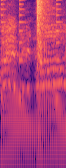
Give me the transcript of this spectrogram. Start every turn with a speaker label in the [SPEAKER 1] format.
[SPEAKER 1] baby, don't.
